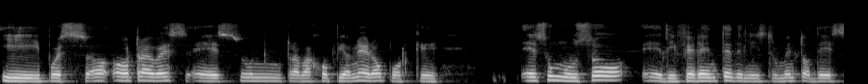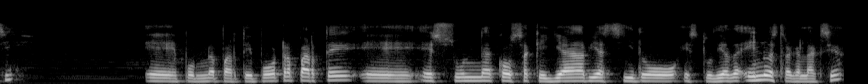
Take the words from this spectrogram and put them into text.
Y pues o, otra vez es un trabajo pionero porque es un uso diferente del instrumento DESI eh, por una parte. Y por otra parte, eh, es una cosa que ya había sido estudiada en nuestra galaxia.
